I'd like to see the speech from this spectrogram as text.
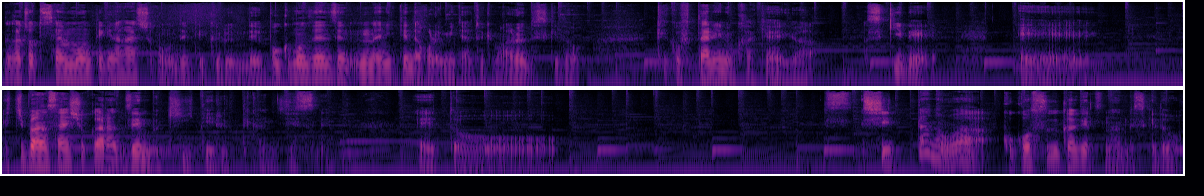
なんかちょっと専門的な話とかも出てくるんで僕も全然何言ってんだこれみたいな時もあるんですけど結構2人の掛け合いが好きで、えー、一番最初から全部聞いてるって感じですね。えっ、ー、と知ったのはここ数ヶ月なんですけど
